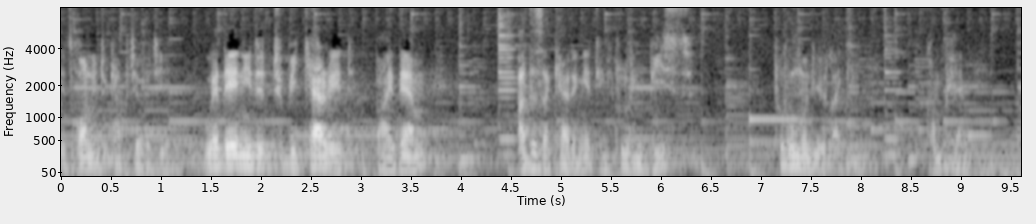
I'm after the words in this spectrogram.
it's gone into captivity. Where they needed to be carried by them, Others are carrying it, including beasts. To whom would you liken me? Compare me.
